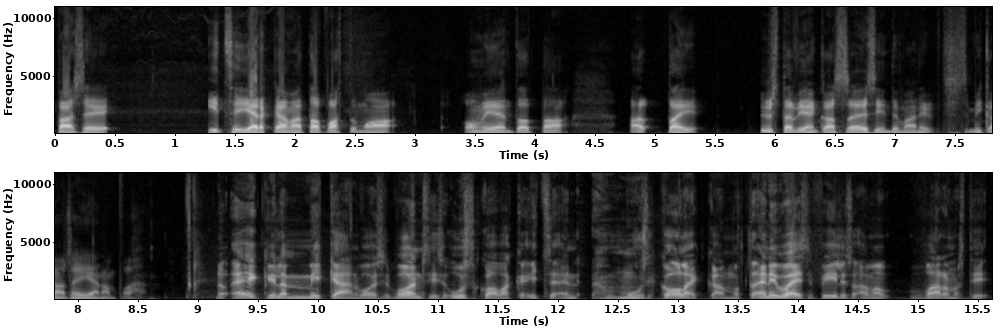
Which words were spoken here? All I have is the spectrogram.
pääsee itse järkkäämään tapahtumaa omien tota, a, tai ystävien kanssa esiintymään, niin siis mikä on se hienompaa? no ei kyllä mikään. Voisi, voin siis uskoa, vaikka itse en muusikko olekaan, mutta anyway, se fiilis on aivan varmasti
